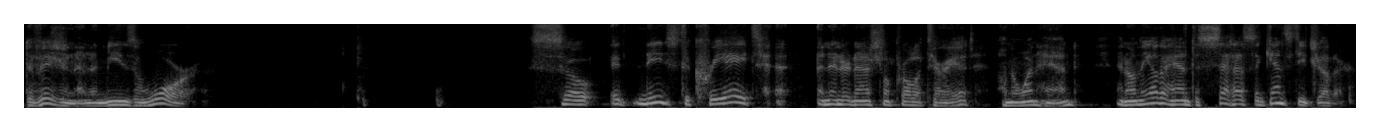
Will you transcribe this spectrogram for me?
division and a means of war. So it needs to create an international proletariat on the one hand, and on the other hand, to set us against each other.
